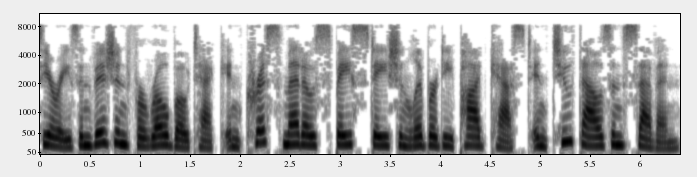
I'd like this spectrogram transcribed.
series envisioned for Robotech in Chris Meadows' Space Station Liberty podcast in 2007.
